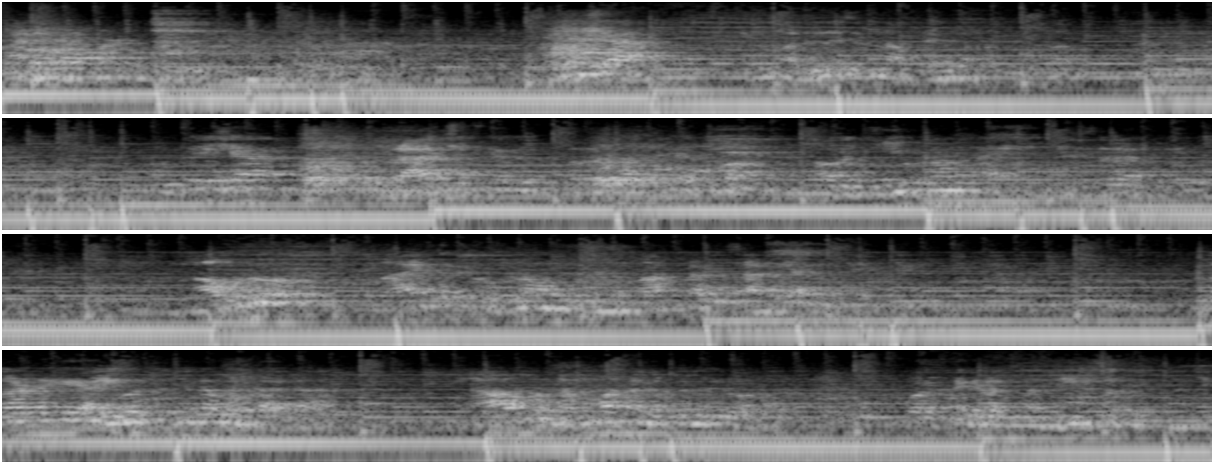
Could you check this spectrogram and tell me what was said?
ಕಾರ್ಯಕ್ರಮ ಆಗುತ್ತೆ. ಉದಾಹರಣೆಗೆ ಐವತ್ತು ದಿನ ಬಂದಾಗ ನಾವು ನಮ್ಮ ನಗರದಲ್ಲಿರುವ ಕೊರತೆಗಳನ್ನು ನೀಗಿಸೋದಕ್ಕೆ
